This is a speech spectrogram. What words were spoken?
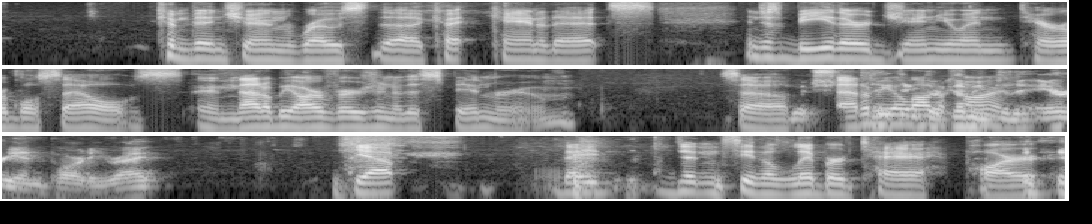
convention, roast the ca- candidates, and just be their genuine, terrible selves. And that'll be our version of the spin room. So Which that'll be a lot they're of coming fun. to the Aryan party, right? Yep. They didn't see the liberté part.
